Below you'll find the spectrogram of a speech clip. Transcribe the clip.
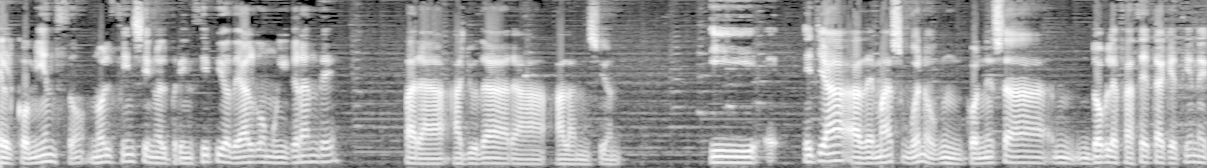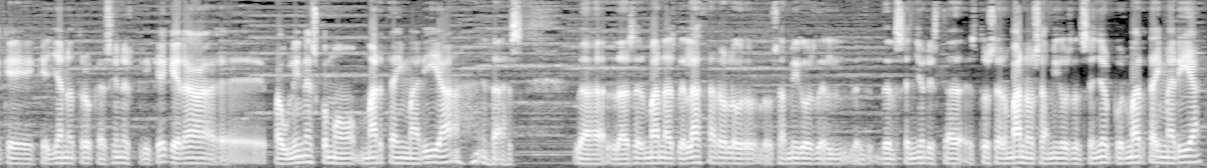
el comienzo, no el fin, sino el principio de algo muy grande para ayudar a, la misión. Y eh, ella, además, bueno, mm, con esa mm, doble faceta que tiene, que, ya en otra ocasión expliqué, que era, eh, Paulina es como Marta y María, las, las hermanas de Lázaro, los, amigos del, Señor, estos hermanos amigos del Señor, pues Marta y María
